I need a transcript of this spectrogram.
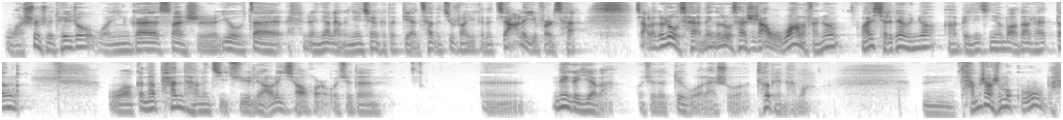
我顺水推舟，我应该算是又在 人家两个年轻人给他点菜的基础上，又给他加了一份菜，加了个肉菜。那个肉菜是啥我忘了，反正我还写了篇文章啊，《北京青年报》当时还登了。我跟他攀谈了几句，聊了一小会儿，我觉得嗯，那个夜晚，我觉得对我来说特别难忘。嗯，谈不上什么鼓舞吧，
